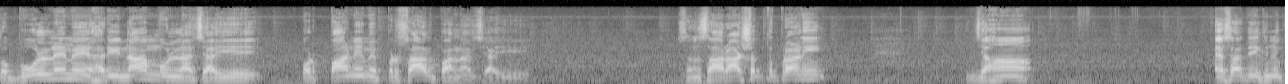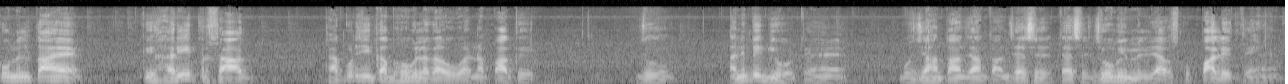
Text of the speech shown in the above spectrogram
तो बोलने में हरि नाम बोलना चाहिए और पाने में प्रसाद पाना चाहिए। संसार आसक्त प्राणी, जहाँ ऐसा देखने को मिलता है कि हरि प्रसाद ठाकुर जी का भोग लगा हुआ न पाके जो अनभिज्ञ होते हैं, वो जहाँ तहाँ जहाँ तहाँ जैसे, तैसे जो भी मिल जाए उसको पा लेते हैं।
